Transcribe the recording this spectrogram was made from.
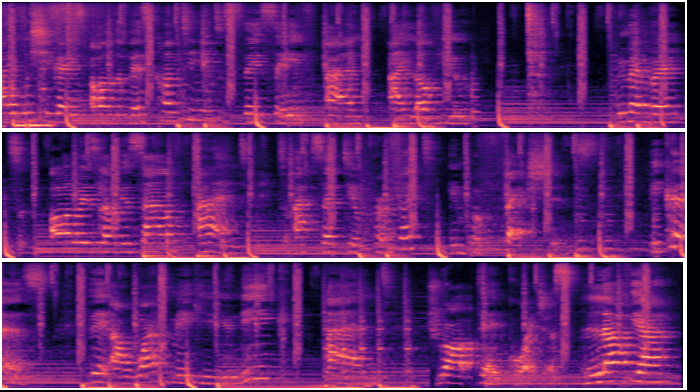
I wish you guys all the best. Continue to stay safe and I love you. Remember to always love yourself and to accept your perfect imperfections because they are what make you unique and drop dead gorgeous. Love ya.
